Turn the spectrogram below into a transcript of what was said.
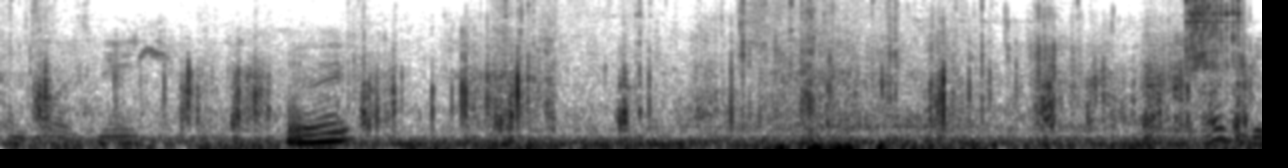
Come towards me. Alright. That was a good size. Yeah. I don't wanna walk through that. What's it hooked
